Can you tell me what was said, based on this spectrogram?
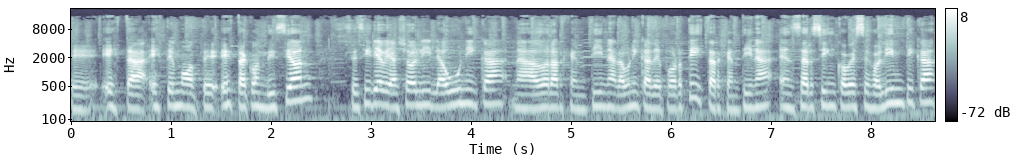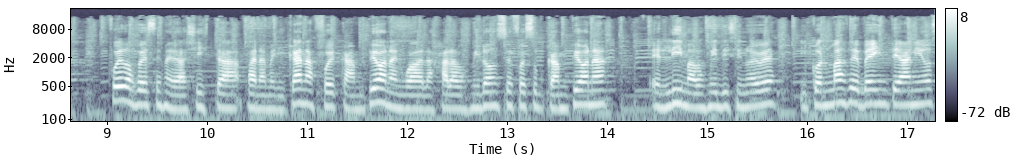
eh, esta, este mote, esta condición. Cecilia Biaggioli, la única nadadora argentina, la única deportista argentina en ser cinco veces olímpica, fue dos veces medallista panamericana, fue campeona en Guadalajara 2011, fue subcampeona en Lima 2019 y con más de 20 años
